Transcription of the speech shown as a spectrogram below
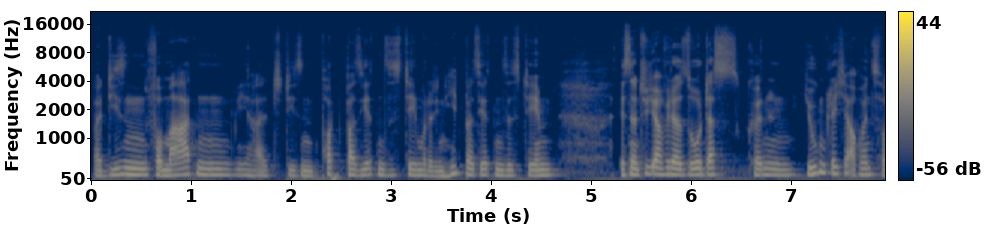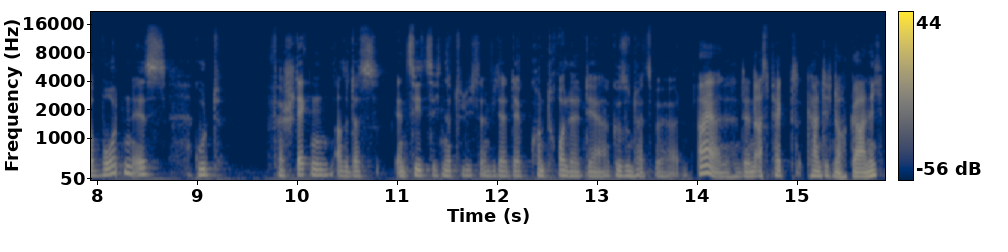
bei diesen Formaten, wie halt diesem Pod-basierten System oder den Heat-basierten System, ist natürlich auch wieder so, das können Jugendliche, auch wenn es verboten ist, gut verstecken. Also das entzieht sich natürlich dann wieder der Kontrolle der Gesundheitsbehörden. Ah ja, den Aspekt kannte ich noch gar nicht.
